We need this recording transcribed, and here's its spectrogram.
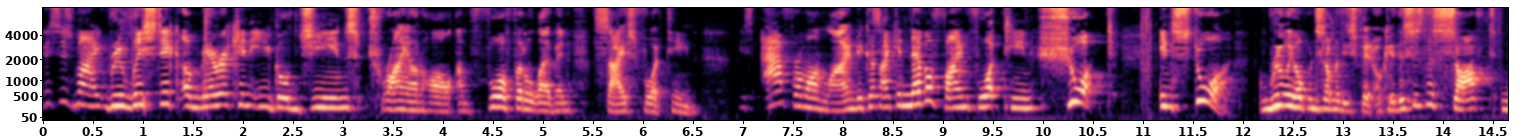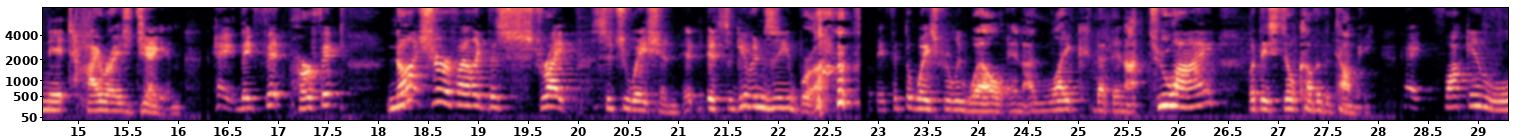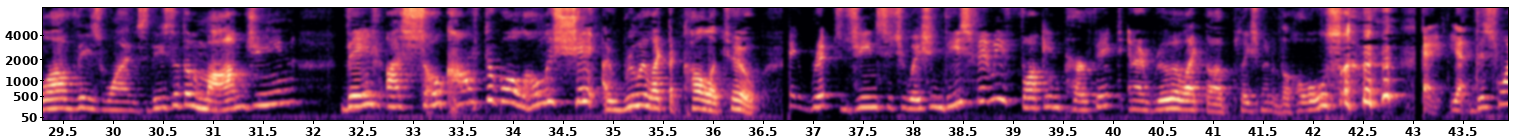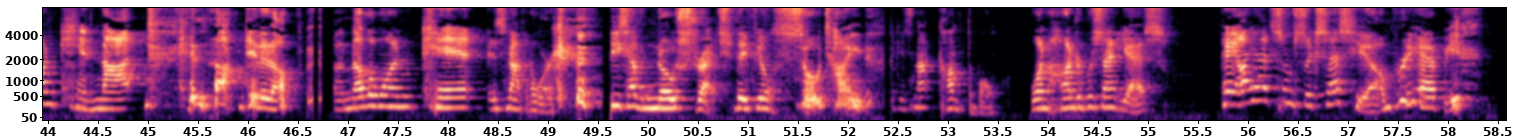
This is my realistic American Eagle jeans try-on haul. I'm 4 foot 11, size 14. These are from online because I can never find 14 short in store. I'm really hoping some of these fit. Okay, this is the soft knit high-rise jegging. Hey, they fit perfect. Not sure if I like this stripe situation. It, it's a given zebra. they fit the waist really well, and I like that they're not too high, but they still cover the tummy. Fucking love these ones. These are the mom jean. They are so comfortable. Holy shit. I really like the color too. A ripped jean situation. These fit me fucking perfect and I really like the placement of the holes. okay, yeah, this one cannot, cannot get it up. Another one can't, it's not gonna work. These have no stretch. They feel so tight. Like it's not comfortable. 100% yes. Hey, I had some success here. I'm pretty happy.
